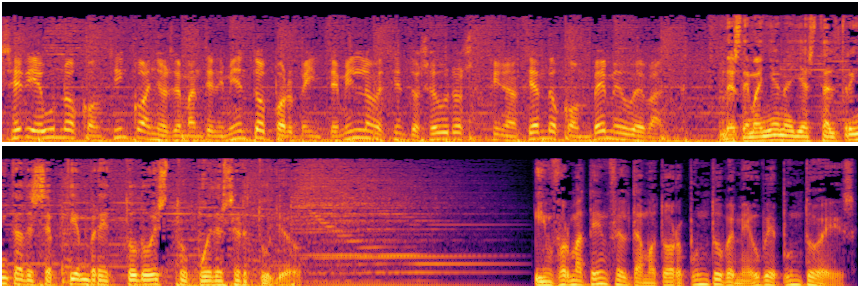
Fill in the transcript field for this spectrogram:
Serie 1 con 5 años de mantenimiento por 20.900 euros financiando con BMW Bank. Desde mañana y hasta el 30 de septiembre todo esto puede ser tuyo. Infórmate en celtamotor.bmw.es.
